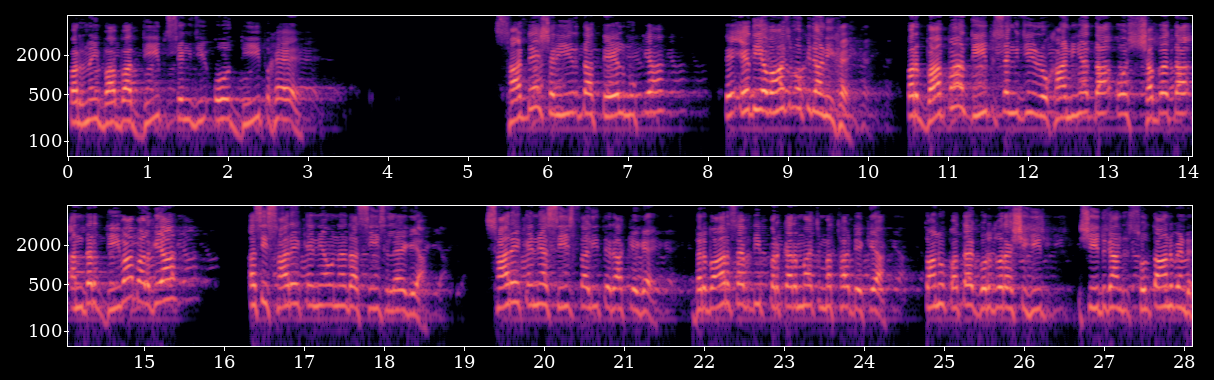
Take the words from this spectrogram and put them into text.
ਪਰ ਨਹੀਂ, ਬਾਬਾ ਦੀਪ ਸਿੰਘ ਜੀ, ਉਹ ਦੀਪ ਹੈ। ਸਾਡੇ ਸਰੀਰ ਦਾ ਤੇਲ ਮੁੱਕਿਆ ਤੇ ਇਹਦੀ ਆਵਾਜ਼ ਮੁੱਕ ਜਾਣੀ ਹੈ। ਪਰ ਬਾਬਾ ਦੀਪ ਸਿੰਘ ਜੀ ਰੁਖਾਨੀਅਤ ਦਾ, ਉਹ ਸ਼ਬਦ ਦਾ ਅੰਦਰ ਦੀਵਾ ਬਲ ਗਿਆ। ਅਸੀਂ ਸਾਰੇ ਕਹਿੰਦੇ ਆ ਉਹਨਾਂ ਦਾ ਸੀਸ ਲੈ ਗਿਆ। ਸਾਰੇ ਕਹਿੰਦੇ ਆ ਸੀਸ ਤਲੀ ਤੇ ਰੱਖ ਕੇ ਗਏ। ਦਰਬਾਰ ਸਾਹਿਬ ਦੀ ਪਰਕਰਮਾ 'ਚ ਮੱਥਾ ਟੇਕਿਆ। ਤੁਹਾਨੂੰ ਪਤਾ ਗੁਰਦੁਆਰਾ ਸ਼ਹੀਦ ਸ਼ਹੀਦਗੰਜ ਸੁਲਤਾਨ ਪਿੰਡ,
